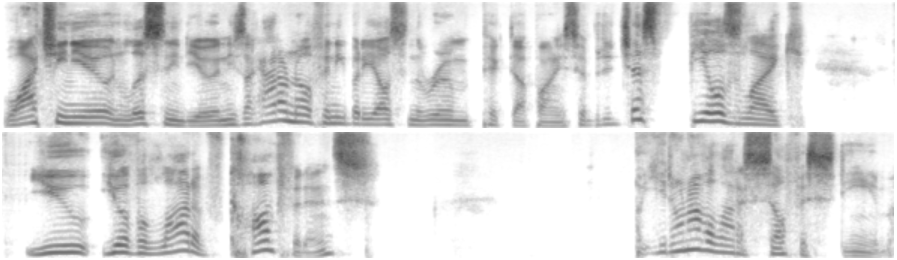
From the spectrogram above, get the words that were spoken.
watching you and listening to you. And he's like, I don't know if anybody else in the room picked up on. It. He said, but it just feels like you you have a lot of confidence, but you don't have a lot of self-esteem.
